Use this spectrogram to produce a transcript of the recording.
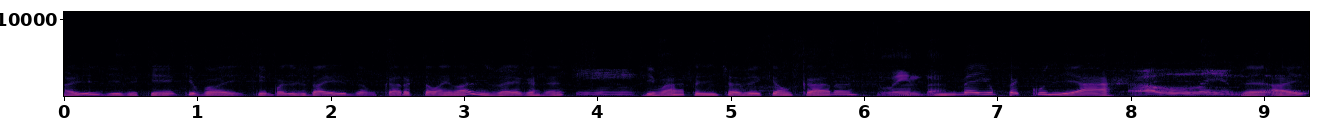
Aí eles dizem quem é que vai. Quem pode ajudar eles é um cara que tá lá em Las Vegas, né? Sim. Que mais pra gente vai ver que é um cara Lenda. meio peculiar. A lenda. né? Aí,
